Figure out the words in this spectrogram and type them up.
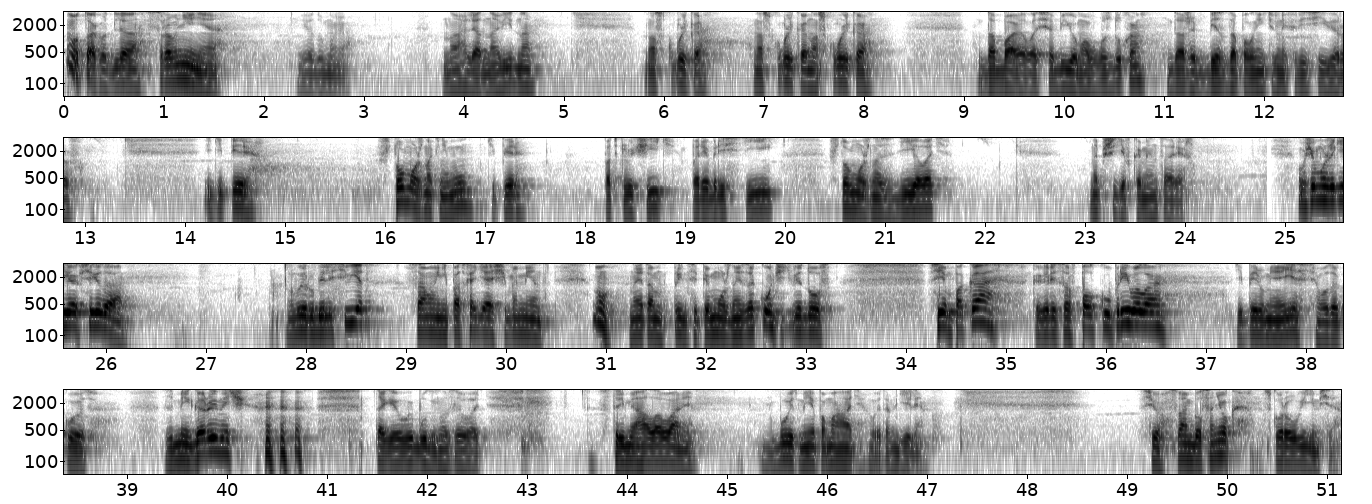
Ну, вот так вот для сравнения, я думаю, наглядно видно, насколько, насколько, насколько добавилось объема воздуха, даже без дополнительных ресиверов. И теперь, что можно к нему теперь подключить, приобрести, что можно сделать, напишите в комментариях. В общем, мужики, как всегда, вырубили свет в самый неподходящий момент. Ну, на этом, в принципе, можно и закончить видос. Всем пока. Как говорится, в полку привола. Теперь у меня есть вот такой вот Змей Горыныч. так его и буду называть. С тремя головами. Будет мне помогать в этом деле. Все, с вами был Санек. Скоро увидимся.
